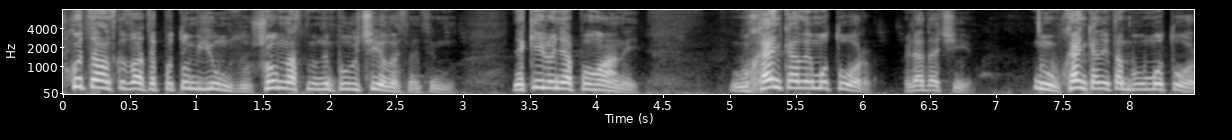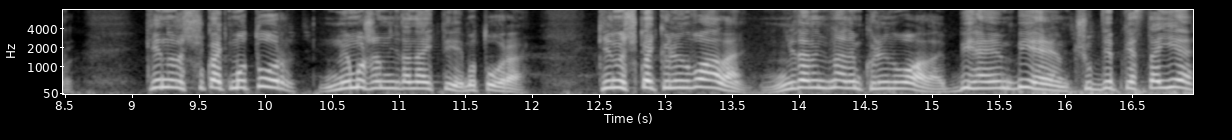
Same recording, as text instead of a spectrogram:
Хочеться вам сказати по тому юмзу, що в нас не вийшло на цьому. Який Льоня поганий? Ухенькали мотор, глядачі. Ну, вхеньканий там був мотор. Кинули шукати мотор, не можемо ніде знайти мотора. Кинули шукати колінвала, ніде не знайдемо колінвала. Бігаємо, бігаємо, чуб дибки стає,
